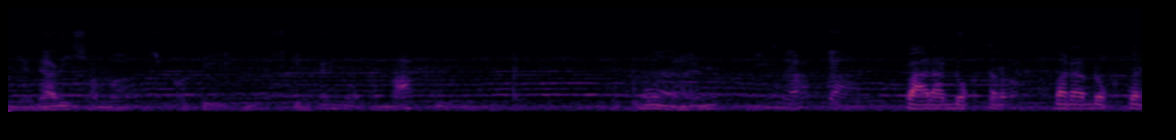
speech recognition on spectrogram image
menyadari sama seperti ini skincare nggak akan laku. Gitu. Hmm. kan nggak akan. Para dokter para dokter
